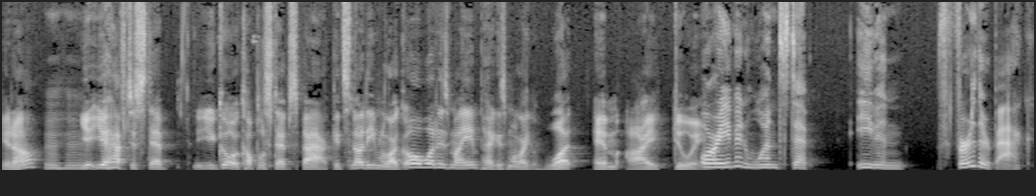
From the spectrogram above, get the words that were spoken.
You know, mm-hmm. you, you have to step, you go a couple steps back. It's not even like, oh, what is my impact? It's more like, what am I doing? Or even one step even further back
